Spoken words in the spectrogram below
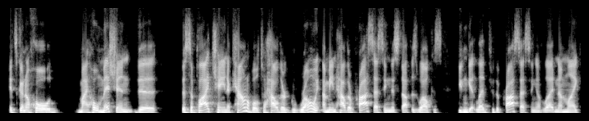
It's going to hold my whole mission, the, the supply chain accountable to how they're growing. I mean, how they're processing this stuff as well, because you can get lead through the processing of lead. And I'm like,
